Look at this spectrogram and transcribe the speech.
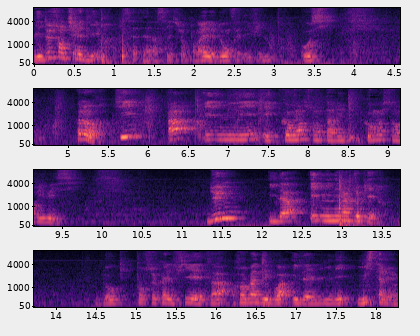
les deux sont tirés de livres, c'est assez surprenant, et les deux ont fait des films aussi. Alors, qui a éliminé et comment, sont arrivés, comment ils sont arrivés ici D'une, il a éliminé l'âge de pierre. Donc, pour se qualifier et être là, Robin des Bois, il a éliminé Mysterium.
